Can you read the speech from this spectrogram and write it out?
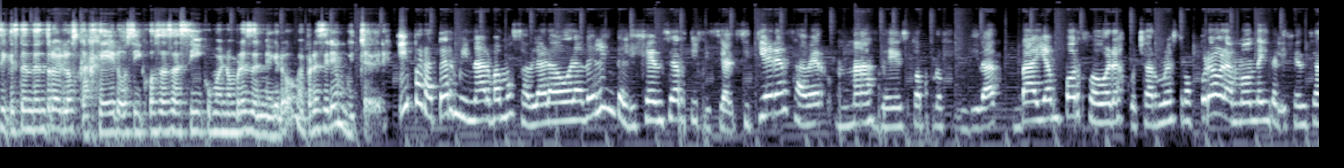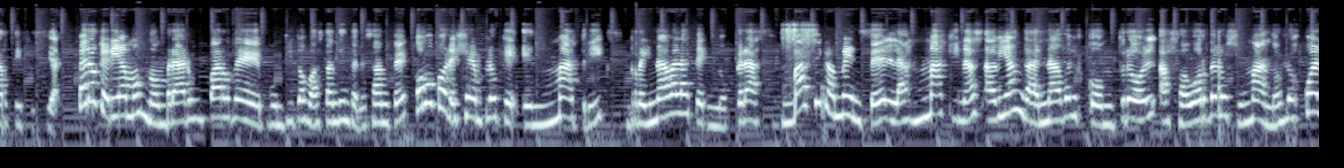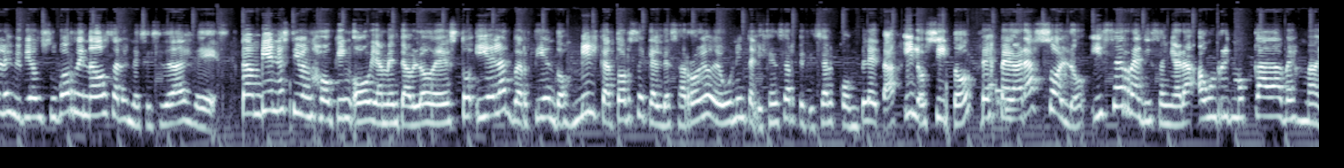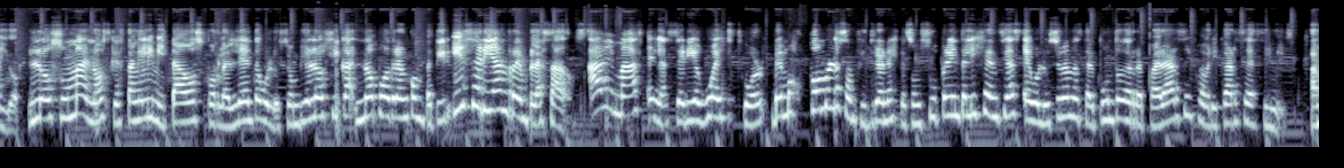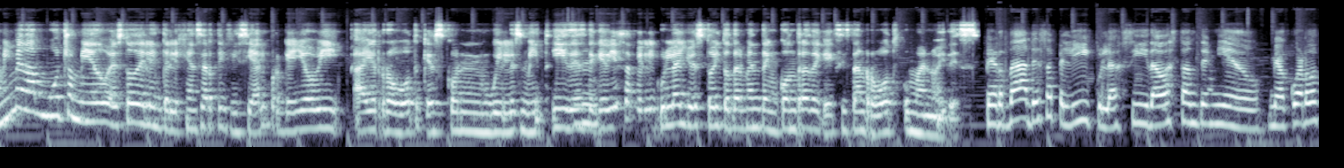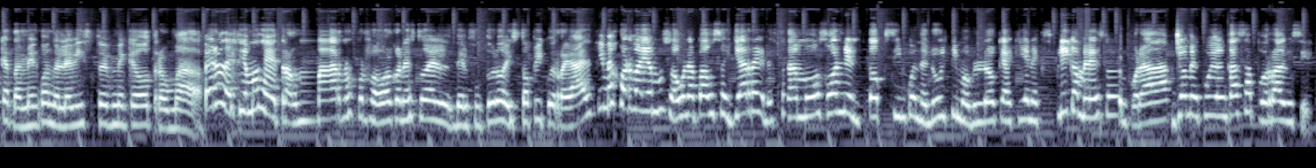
y que estén dentro de los cajeros y cosas así como en Hombres de Negro? Me parecería muy chévere. Y para terminar, vamos a hablar ahora de la inteligencia artificial. Si quieren saber más de esto a profundidad, vayan por favor a escuchar nuestro programón de inteligencia artificial. Pero queríamos nombrar un par de puntitos bastante interesantes, como por ejemplo que en Matrix reinaba la tecnocracia. Básicamente, las máquinas habían ganado el control a favor de los humanos, los cuales vivían subordinados a las necesidades de estos. También Stephen Hawking obviamente habló de esto y él advertía en 2014 que el desarrollo de una inteligencia artificial completa, y lo cito, despegará solo y se rediseñará a un ritmo cada vez mayor. Los humanos, que están limitados por la lenta evolución biológica, no podrán competir y serían reemplazados. Además, en la serie Westworld vemos cómo los anfitriones, que son superinteligencias, evolucionan hasta el punto de repararse y fabricarse a sí mismos. A mí me da mucho miedo esto de la inteligencia artificial porque yo vi iRobot, que es con Will Smith, y desde que vi esa película yo estoy totalmente en contra de que existan robots humanoides. Verdad, esa película, sí, da bastante miedo. Me acuerdo que también cuando la he visto me quedo traumada. Pero decíamos de traumarnos, por favor, con esto del, del futuro distópico y real. Y mejor vayamos a una pausa y ya regresamos con el top 5 en el último bloque aquí en Explícame esta temporada. Yo me cuido en casa por Radio Isil.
